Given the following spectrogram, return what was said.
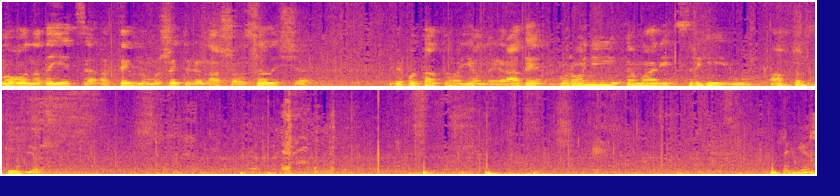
Слово надається активному жителю нашого селища, депутату районної ради Воронії Тамарі Сергіївні. Авторський вірш. Цей вірш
